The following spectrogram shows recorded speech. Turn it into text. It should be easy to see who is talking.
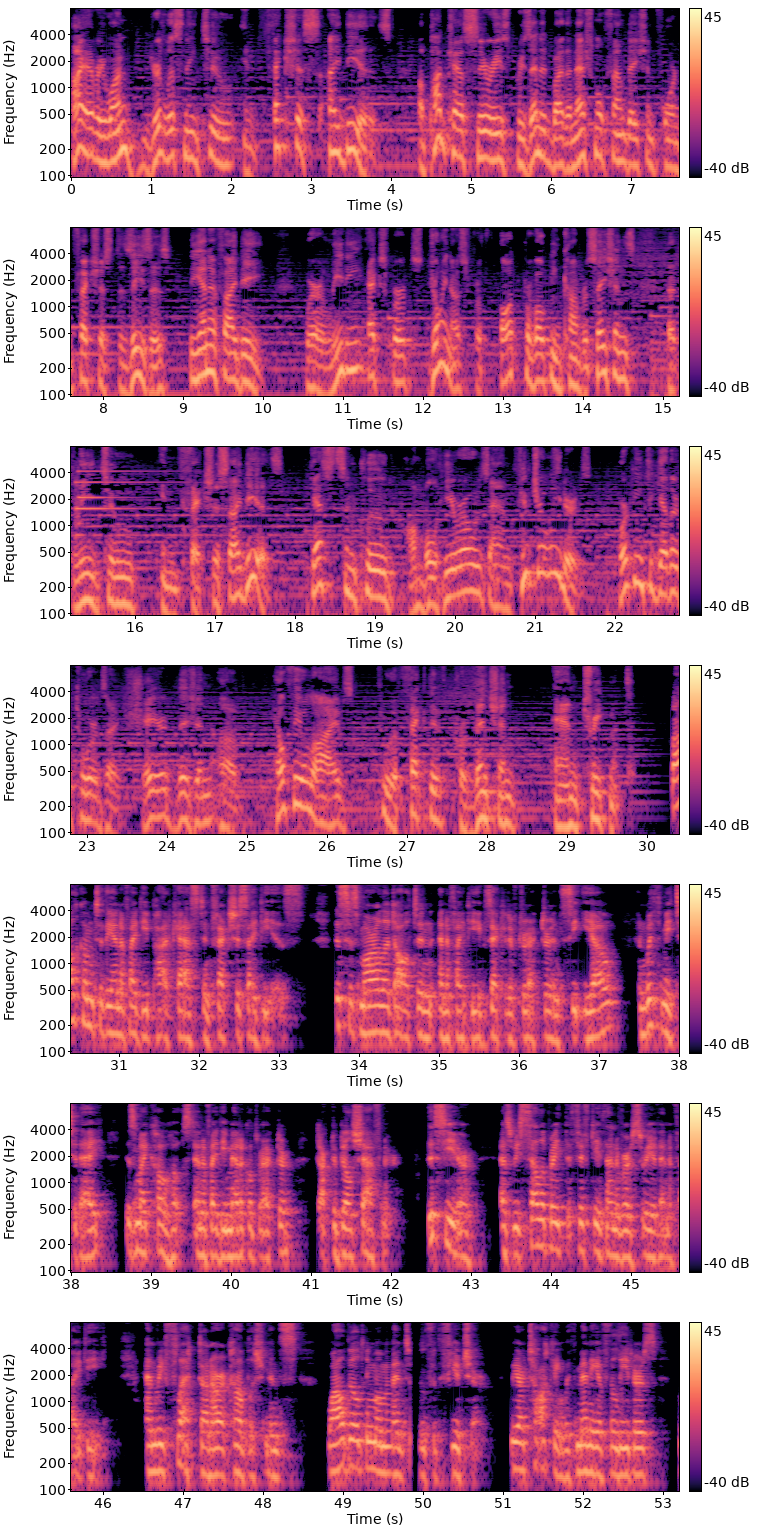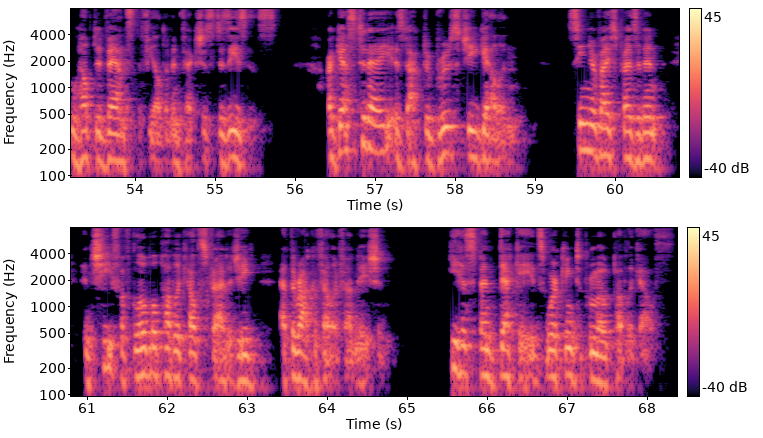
Speaker 1: Hi, everyone. You're listening to Infectious Ideas, a podcast series presented by the National Foundation for Infectious Diseases, the NFID, where leading experts join us for thought provoking conversations that lead to infectious ideas. Guests include humble heroes and future leaders working together towards a shared vision of healthier lives through effective prevention and treatment.
Speaker 2: Welcome to the NFID podcast, Infectious Ideas. This is Marla Dalton, NFID Executive Director and CEO. And with me today is my co-host, NFID Medical Director, Dr. Bill Schaffner. This year, as we celebrate the 50th anniversary of NFID and reflect on our accomplishments while building momentum for the future, we are talking with many of the leaders who helped advance the field of infectious diseases. Our guest today is Dr. Bruce G. Gellin, Senior Vice President and Chief of Global Public Health Strategy at the Rockefeller Foundation. He has spent decades working to promote public health.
